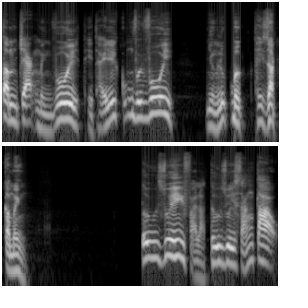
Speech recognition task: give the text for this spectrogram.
tâm trạng mình vui thì thấy cũng vui vui, nhưng lúc bực thấy giật cả mình. Tư duy phải là tư duy sáng tạo.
